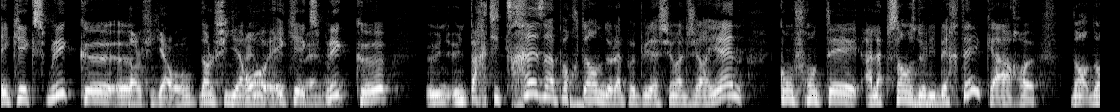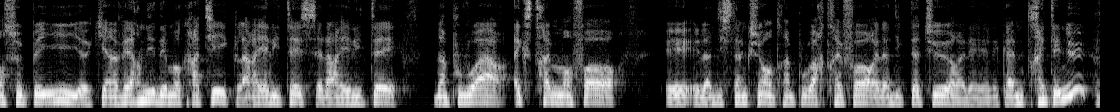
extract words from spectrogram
et qui explique que euh, dans le Figaro, dans le Figaro, et qui explique que une, partie très importante de la population algérienne confrontée à l'absence de liberté, car euh, dans, ce pays euh, qui a un vernis démocratique, la réalité, c'est la réalité d'un pouvoir extrêmement fort. Et, la distinction entre un pouvoir très fort et la dictature, elle est, quand même très ténue. Mmh.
